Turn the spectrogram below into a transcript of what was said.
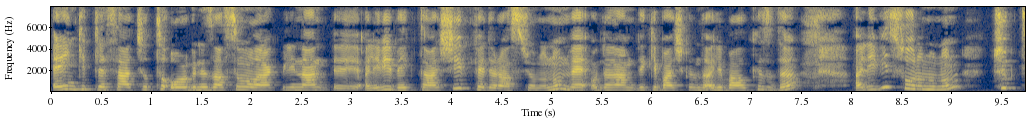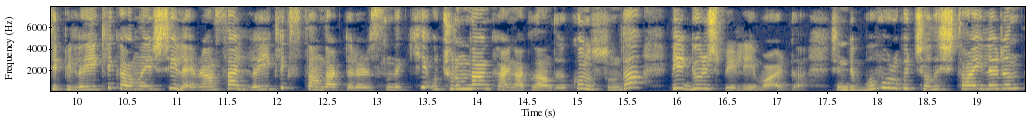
en kitlesel çatı organizasyon olarak bilinen e, Alevi Bektaşi Federasyonu'nun ve o dönemdeki başkanı da Ali Balkız'dı. Alevi sorununun Türk tipi layıklık anlayışıyla evrensel layıklık standartları arasındaki uçurumdan kaynaklandığı konusunda bir görüş birliği vardı. Şimdi bu vurgu çalıştayların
